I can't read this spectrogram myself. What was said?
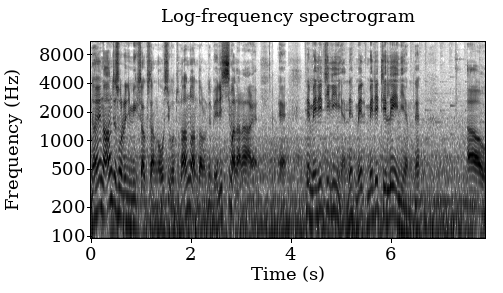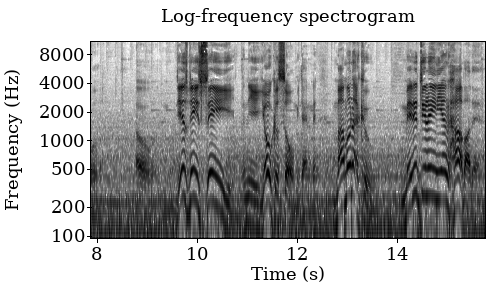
ね、なんでそれにミキサクさんがお仕事何なんだろうね。ベリッシマだなあれ、えー、でメディティレーニアンね。メメディティレーニアンね。Oh, oh, ディズニーシーにようこそみたいなね。まもなくメディティレーニアンハーバーで。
